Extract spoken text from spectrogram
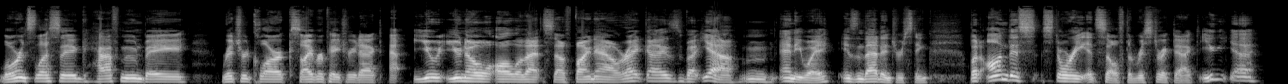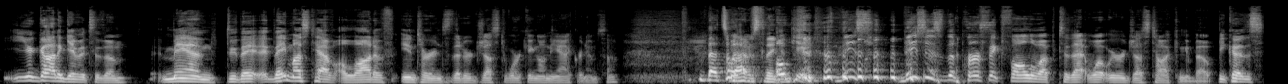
Lawrence Lessig, Half Moon Bay. Richard Clarke, Cyber Patriot Act. Uh, you you know all of that stuff by now, right, guys? But yeah. Mm, anyway, isn't that interesting? But on this story itself, the Restrict Act, you yeah, you got to give it to them. Man, do they they must have a lot of interns that are just working on the acronyms, huh? That's what but, I was thinking. Okay, this this is the perfect follow up to that what we were just talking about because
